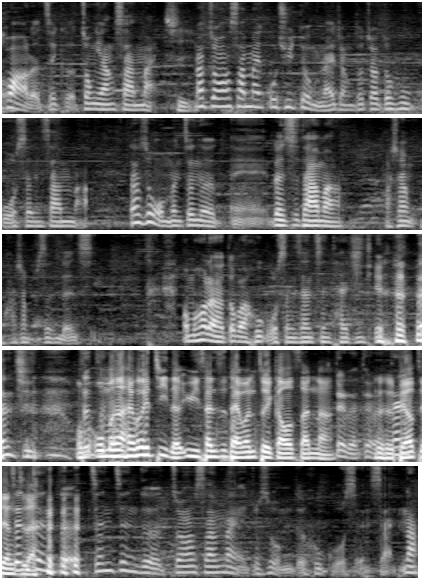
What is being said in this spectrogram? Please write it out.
跨了这个中央山脉。是那中央山脉过去对我们来讲都叫做护国神山嘛，但是我们真的诶认识它吗？好像好像不是很认识。我们后来都把护国神山称台积电，但是其实我们我们还会记得玉山是台湾最高山呐、啊。对的对的，不要这样子啦。真正的真正的中央山脉就是我们的护国神山。那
